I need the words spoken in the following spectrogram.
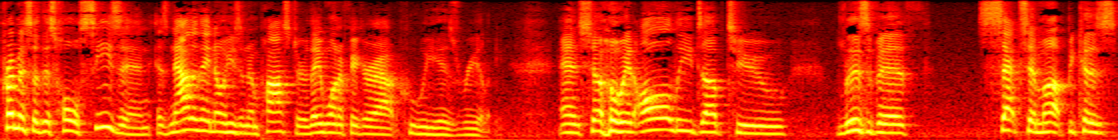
premise of this whole season is now that they know he's an imposter, they want to figure out who he is really. And so it all leads up to Elizabeth sets him up because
